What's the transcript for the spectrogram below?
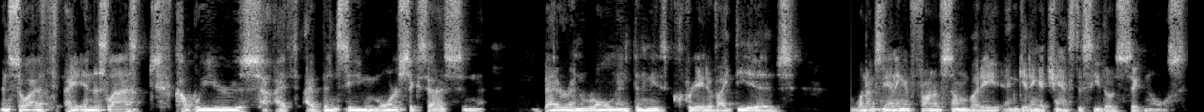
And so I've I, in this last couple years, I've I've been seeing more success and better enrollment in these creative ideas when I'm standing in front of somebody and getting a chance to see those signals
